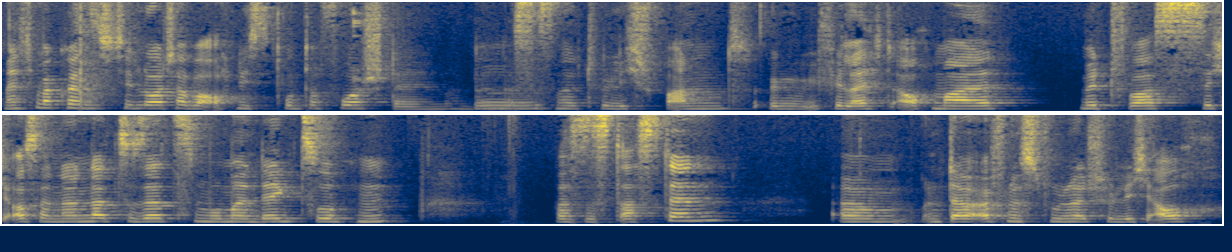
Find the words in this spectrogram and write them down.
Manchmal können sich die Leute aber auch nichts drunter vorstellen. Und dann ist es natürlich spannend, irgendwie vielleicht auch mal mit was sich auseinanderzusetzen, wo man denkt so, hm, was ist das denn? Ähm, und da öffnest du natürlich auch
